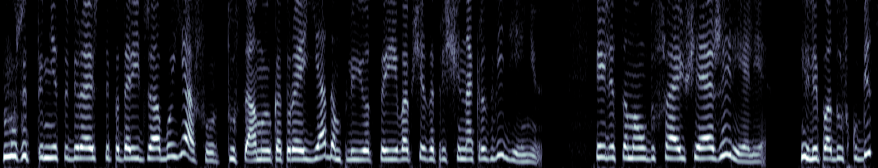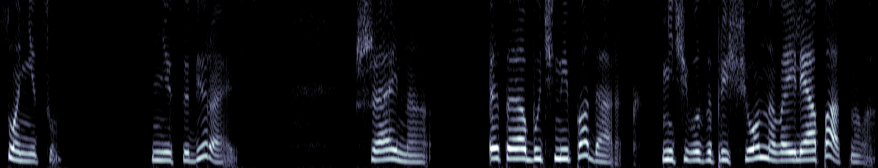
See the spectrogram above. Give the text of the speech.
Может, ты мне собираешься подарить жабу Яшур, ту самую, которая ядом плюется и вообще запрещена к разведению? Или самоудушающее ожерелье? Или подушку-бессонницу? Не собираюсь. Шайна — это обычный подарок. Ничего запрещенного или опасного.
